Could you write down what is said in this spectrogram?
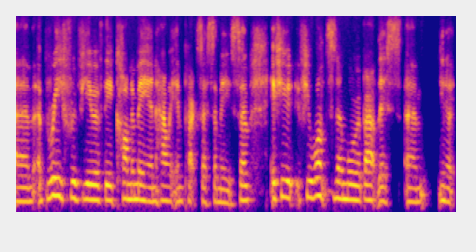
um, a brief review of the economy and how it impacts SMEs. So if you if you want to know more about this, um, you know,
